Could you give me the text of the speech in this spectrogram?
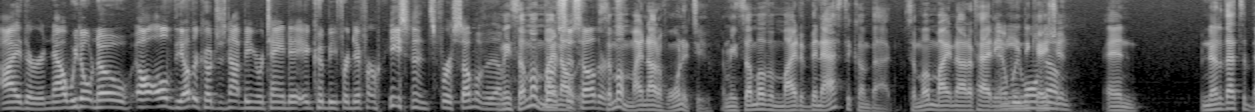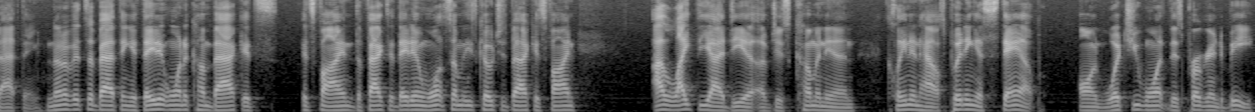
either. Now we don't know all of the other coaches not being retained. It it could be for different reasons for some of them. I mean, some of them might not. others. Some of them might not have wanted to. I mean, some of them might have been asked to come back. Some of them might not have had And any know. indication. And none of that's a bad thing. None of it's a bad thing. If they didn't want to come back, it's it's fine. The fact that they didn't want some of these coaches back is fine. I like the idea of just coming in, cleaning house, putting a stamp on what you want this program to be.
